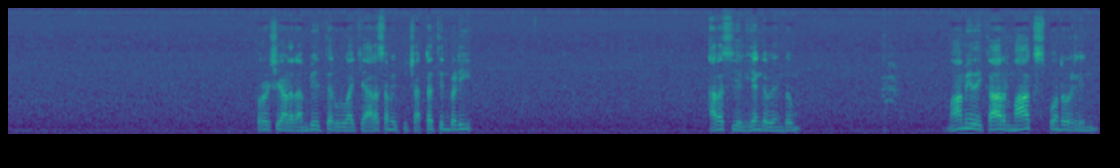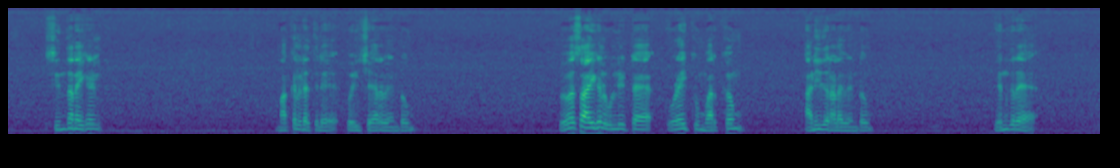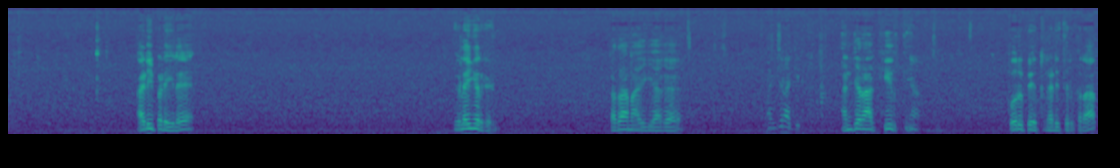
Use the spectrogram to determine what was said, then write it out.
புரட்சியாளர் அம்பேத்கர் உருவாக்கிய அரசமைப்பு சட்டத்தின்படி அரசியல் இயங்க வேண்டும். மாமேதை கார்ல் மார்க்ஸ் போன்றவர்களின் சிந்தனைகள் மக்களிடத்திலே போய் சேர வேண்டும். விவசாயிகள் உள்ளிட்ட உழைக்கும் வர்க்கம் அணிதிரள வேண்டும். என்கிற அடிப்படையிலே இளைஞர்கள் கதாநாயகியாக அஞ்சனா கீர்த்தி. அஞ்சனா கீர்த்தி பொறுப்பேற்று நடித்திருக்கிறார்.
